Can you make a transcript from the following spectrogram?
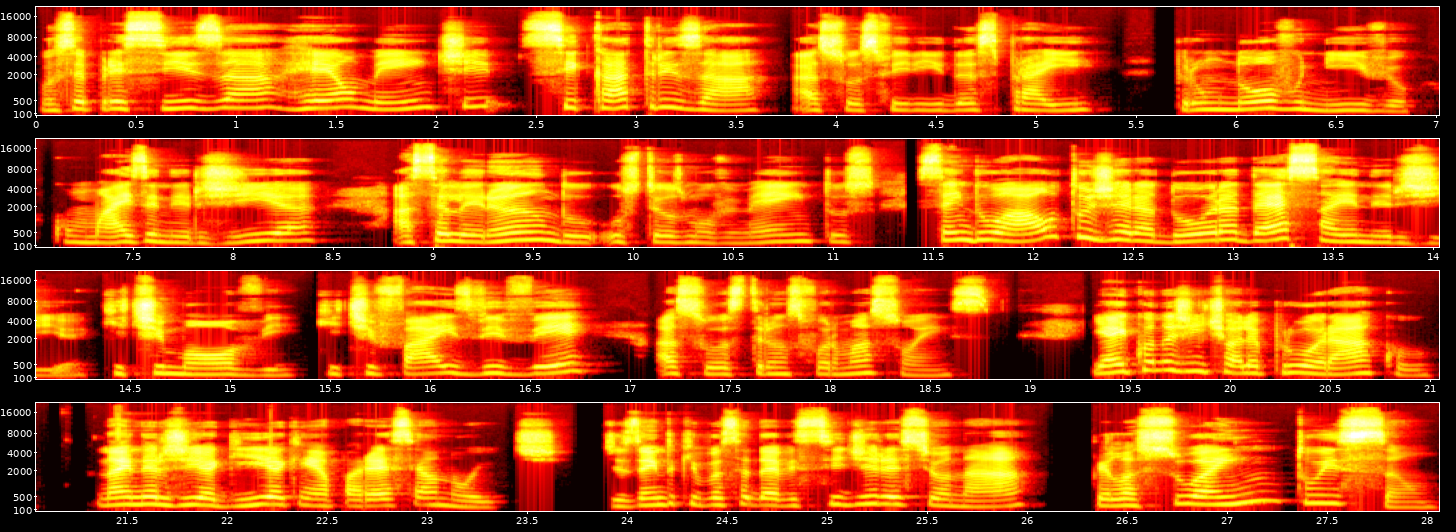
Você precisa realmente cicatrizar as suas feridas para ir para um novo nível, com mais energia, acelerando os teus movimentos, sendo autogeradora dessa energia que te move, que te faz viver as suas transformações. E aí, quando a gente olha para o oráculo, na energia guia, quem aparece é a noite, dizendo que você deve se direcionar pela sua intuição,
